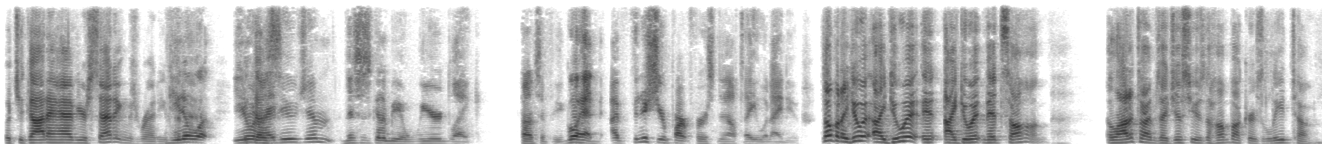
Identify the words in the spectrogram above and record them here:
but you got to have your settings ready. You know that. what? You know what I do, Jim? This is going to be a weird like concept for you. Go ahead. I finish your part first, and then I'll tell you what I do. No, but I do it. I do it. I do it mid song. A lot of times, I just use the humbucker as a lead tone,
